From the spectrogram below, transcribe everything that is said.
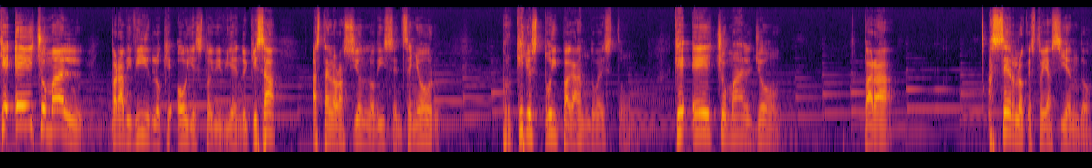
¿Qué he hecho mal para vivir lo que hoy estoy viviendo? Y quizá hasta en la oración lo dicen, Señor, ¿por qué yo estoy pagando esto? ¿Qué he hecho mal yo para hacer lo que estoy haciendo?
